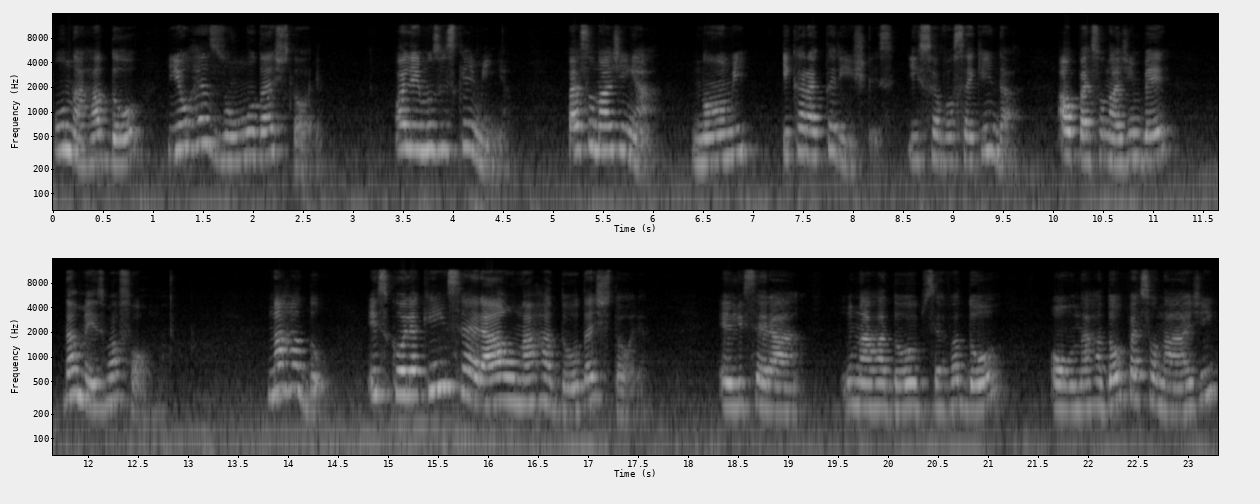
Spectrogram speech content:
o narrador e o resumo da história. Olhemos o esqueminha. Personagem A, nome e características. Isso é você quem dá. Ao personagem B, da mesma forma. Narrador. Escolha quem será o narrador da história. Ele será o narrador observador ou o narrador personagem,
